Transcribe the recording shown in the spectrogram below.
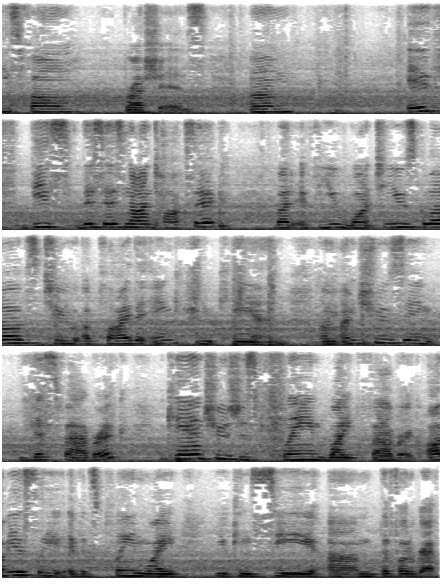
these foam brushes. Um, if these, this is non-toxic, but if you want to use gloves to apply the ink, you can. Um, I'm choosing this fabric. You can choose just plain white fabric. Obviously, if it's plain white, you can see um, the photograph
